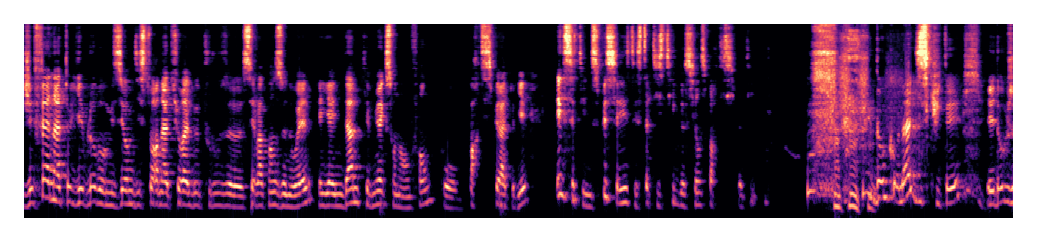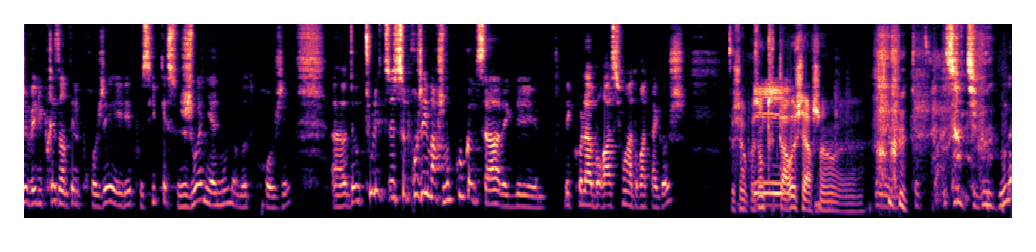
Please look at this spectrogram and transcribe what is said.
J'ai fait un atelier blob au Muséum d'histoire naturelle de Toulouse euh, ces vacances de Noël et il y a une dame qui est venue avec son enfant pour participer à l'atelier et c'était une spécialiste des statistiques de sciences participatives. donc on a discuté et donc je vais lui présenter le projet et il est possible qu'elle se joigne à nous dans notre projet. Euh, donc tous les, ce projet marche beaucoup comme ça avec des, des collaborations à droite à gauche. J'ai l'impression de toute ta recherche. Hein, euh.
